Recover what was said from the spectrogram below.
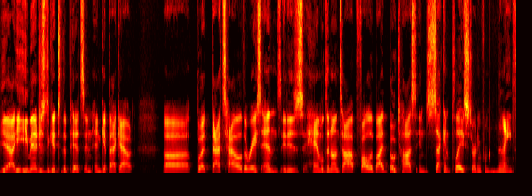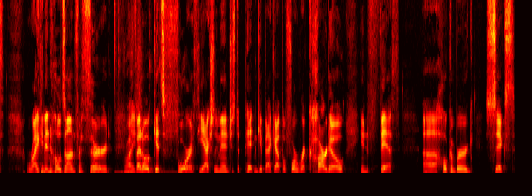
yeah, he, he manages to get to the pits and, and get back out. Uh, but that's how the race ends. It is Hamilton on top, followed by Bottas in second place, starting from ninth. Raikkonen holds on for third. Right. Vettel gets fourth. He actually manages to pit and get back out before Ricciardo in fifth. Uh, Hulkenberg sixth.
